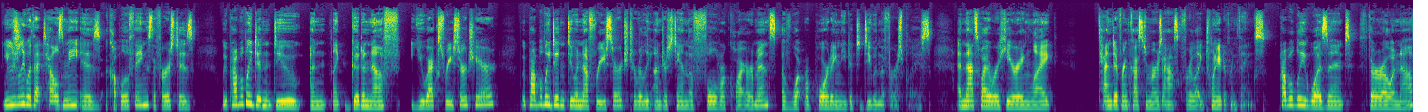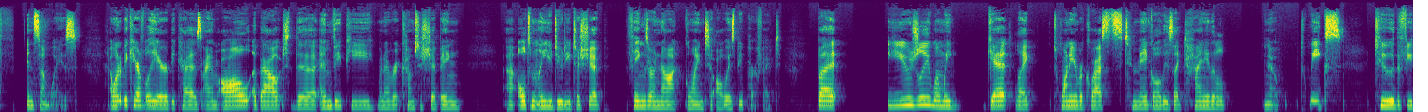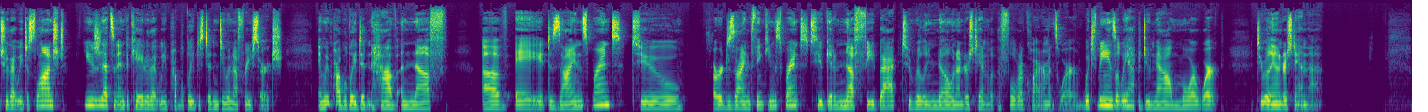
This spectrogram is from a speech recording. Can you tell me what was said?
Usually, what that tells me is a couple of things. The first is we probably didn't do an, like good enough UX research here. We probably didn't do enough research to really understand the full requirements of what reporting needed to do in the first place. And that's why we're hearing like 10 different customers ask for like 20 different things. Probably wasn't thorough enough in some ways. I want to be careful here because I am all about the MVP whenever it comes to shipping. Uh, ultimately, you do need to ship. Things are not going to always be perfect. But usually, when we get like 20 requests to make all these like tiny little, you know, tweaks to the feature that we just launched, usually that's an indicator that we probably just didn't do enough research and we probably didn't have enough of a design sprint to or design thinking sprint to get enough feedback to really know and understand what the full requirements were, which means that we have to do now more work to really understand that.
